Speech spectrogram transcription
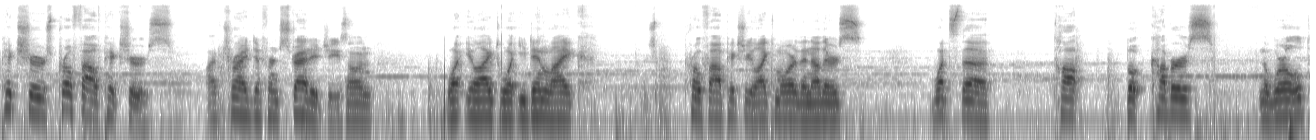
pictures, profile pictures. I've tried different strategies on what you liked, what you didn't like, which profile picture you liked more than others. What's the top book covers in the world?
